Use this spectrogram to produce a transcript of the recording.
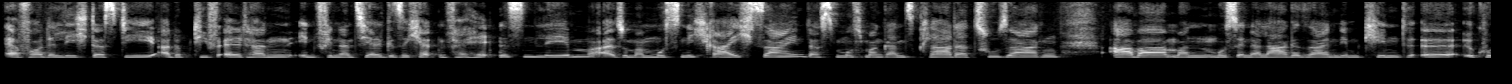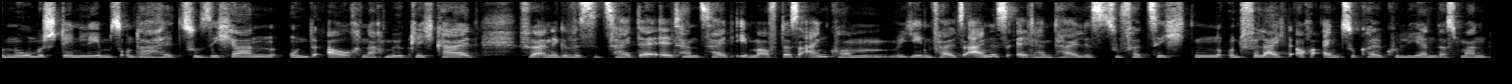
erforderlich, dass die Adoptiveltern in finanziell gesicherten Verhältnissen leben. Also man muss nicht reich sein, das muss man ganz klar dazu sagen. Aber man muss in der Lage sein, dem Kind äh, ökonomisch den Lebensunterhalt zu sichern und auch nach Möglichkeit für eine gewisse Zeit der Elternzeit eben auf das Einkommen jedenfalls eines Elternteiles zu verzichten und vielleicht auch einzukalkulieren, dass man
